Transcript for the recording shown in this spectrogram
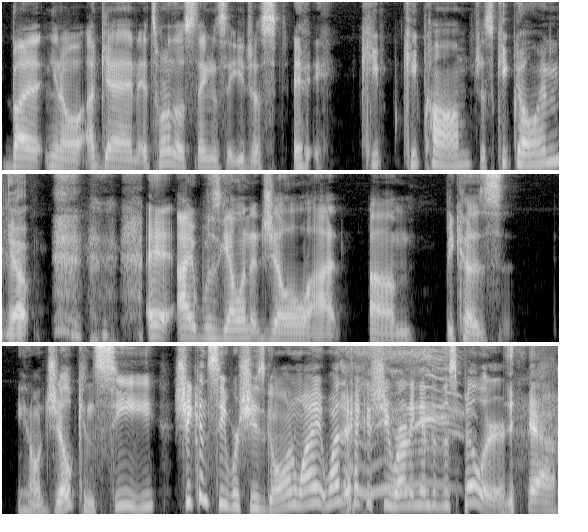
But, you know, again, it's one of those things that you just if, keep keep calm, just keep going. yep. I, I was yelling at Jill a lot um, because you know Jill can see she can see where she's going. Why why the heck is she running into this pillar? Yeah.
